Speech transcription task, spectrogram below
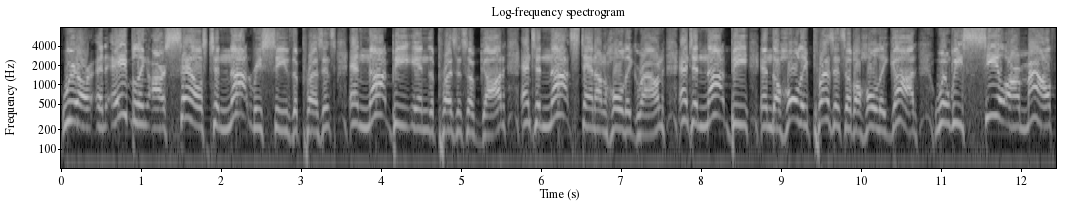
we are enabling ourselves to not receive the presence and not be in the presence of God and to not stand on holy ground and to not be in the holy presence of a holy God when we seal our mouth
